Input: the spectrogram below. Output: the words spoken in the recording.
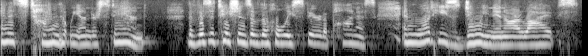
And it's time that we understand the visitations of the Holy Spirit upon us and what He's doing in our lives.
